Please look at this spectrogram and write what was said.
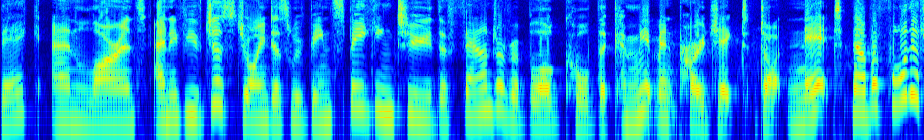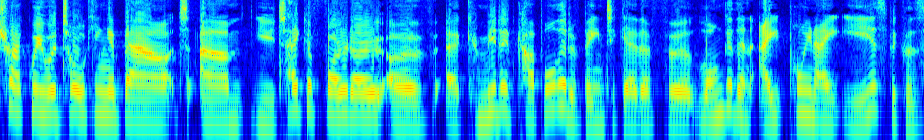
Beck and Lawrence. And if you've just joined us, we've been speaking to the founder of a blog called thecommitmentproject.net. Now, before the track, we were talking about um, you take a photo of a committed couple that have been together for longer than 8.8 years, because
